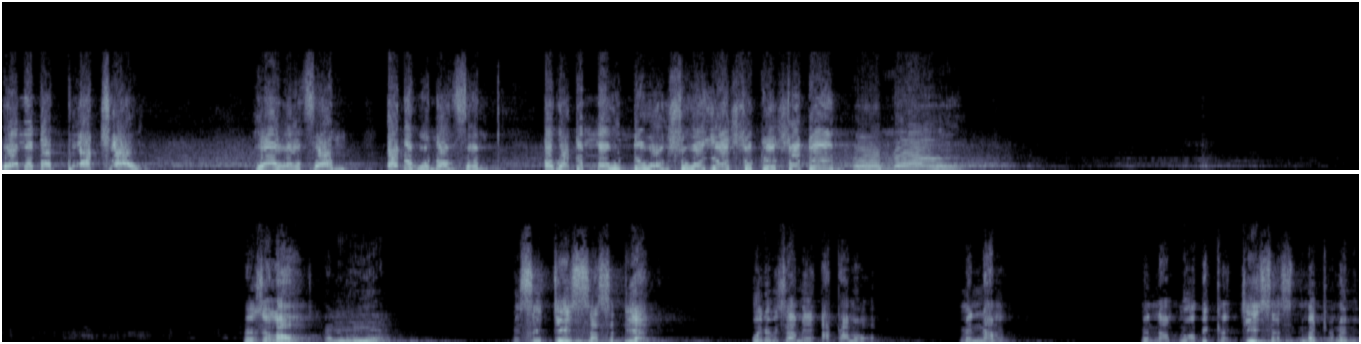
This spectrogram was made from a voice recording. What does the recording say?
Wɔn bɛ pɔkyɛw honhom fam ɛne honam fam awurade ma wo ne wɔn so wɔ yesu kristo dim. Amen. praise the lord. Hallelujah. mesi jesus deɛ wonim sɛ me aka me hɔ menam menam na obi ka jesus ne matwa m'ani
